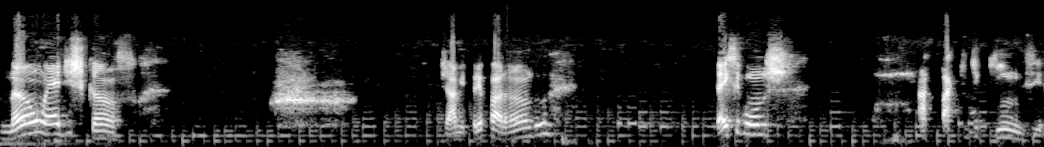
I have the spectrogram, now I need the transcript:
Não é descanso. Já me preparando. 10 segundos. Ataque de 15.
